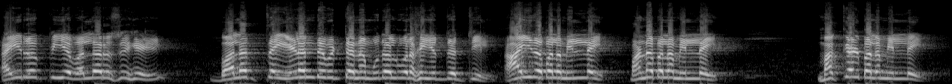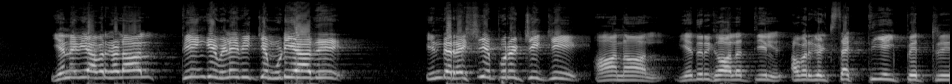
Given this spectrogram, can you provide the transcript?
ஐரோப்பிய வல்லரசுகள் பலத்தை இழந்துவிட்டன முதல் உலக யுத்தத்தில். ஆயுத பலம் இல்லை பணபலம் இல்லை மக்கள் பலம் இல்லை. எனவே அவர்களால் தீங்கு விளைவிக்க முடியாது இந்த ரஷ்ய புரட்சிக்கு. ஆனால் எதிர்காலத்தில் அவர்கள் சக்தியை பெற்று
